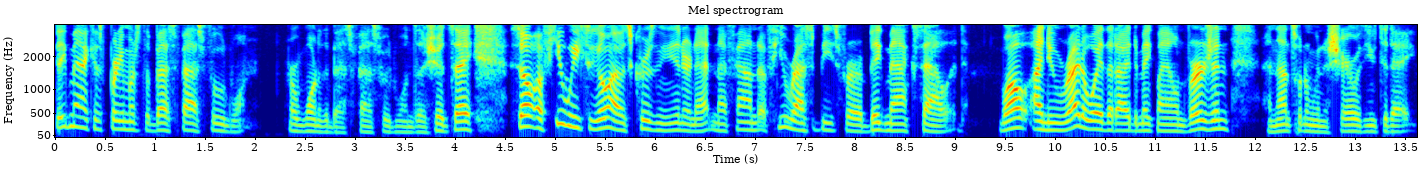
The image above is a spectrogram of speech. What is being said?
Big Mac is pretty much the best fast food one, or one of the best fast food ones, I should say. So, a few weeks ago, I was cruising the internet and I found a few recipes for a Big Mac salad. Well, I knew right away that I had to make my own version, and that's what I'm going to share with you today.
